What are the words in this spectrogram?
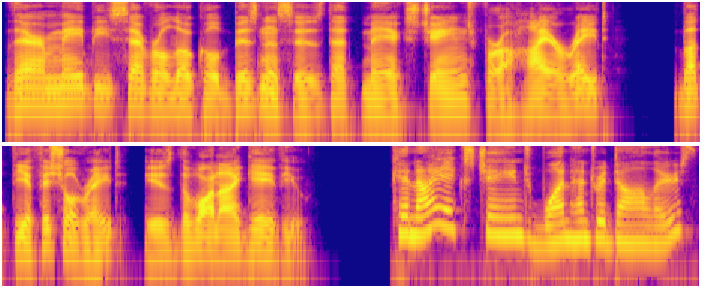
There may be several local businesses that may exchange for a higher rate, but the official rate is the one I gave you. Can I exchange $100?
